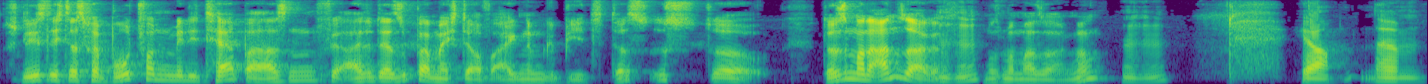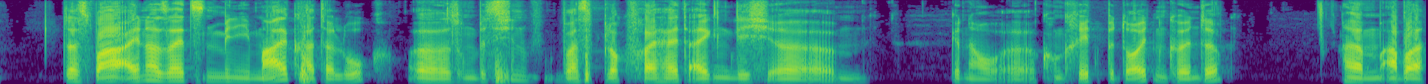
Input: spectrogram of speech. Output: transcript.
schließlich das Verbot von Militärbasen für eine der Supermächte auf eigenem Gebiet. Das ist, äh, das ist mal eine Ansage, mhm. muss man mal sagen. Ne? Mhm. Ja, ähm, das war einerseits ein Minimalkatalog, äh, so ein bisschen, was Blockfreiheit eigentlich äh, genau äh, konkret bedeuten könnte. Ähm, aber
